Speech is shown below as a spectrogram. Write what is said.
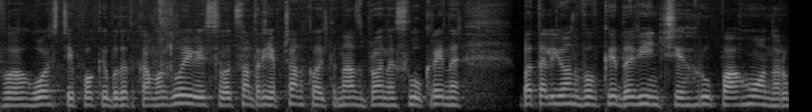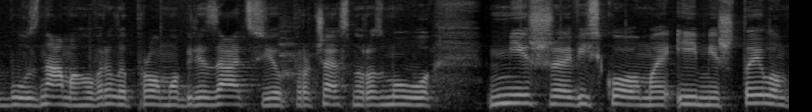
в гості, поки буде така можливість. Олександр Єпчанко, лейтенант збройних сил України, батальйон Вовки да Вінчі, група Гонор був з нами. Говорили про мобілізацію, про чесну розмову між військовими і між тилом.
